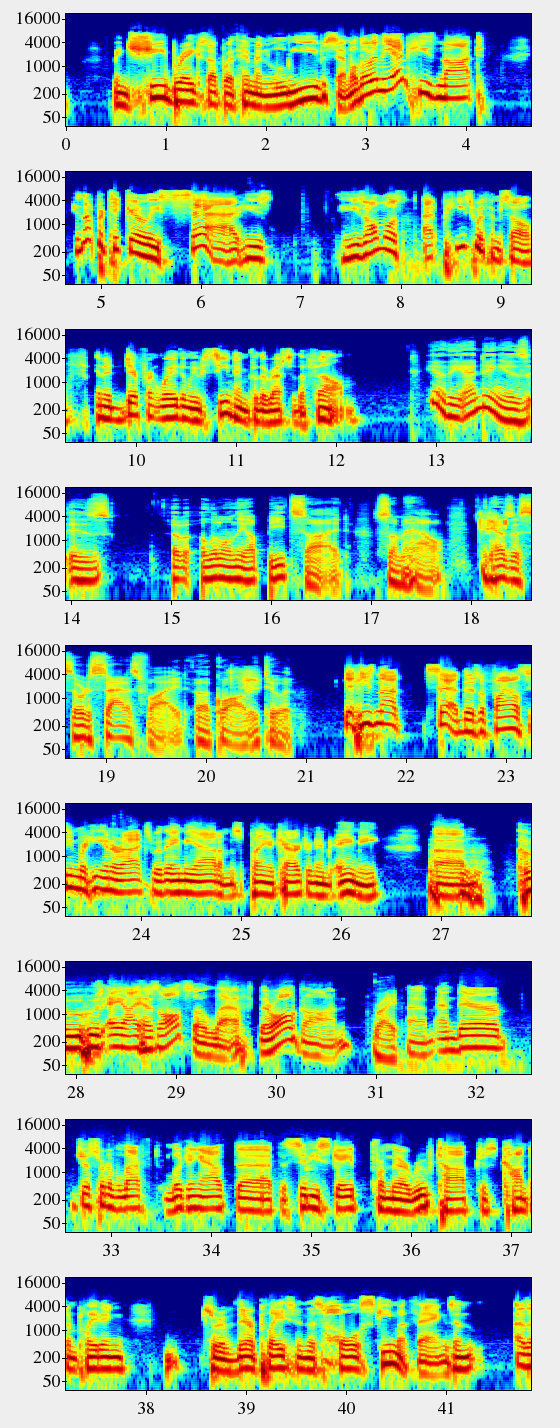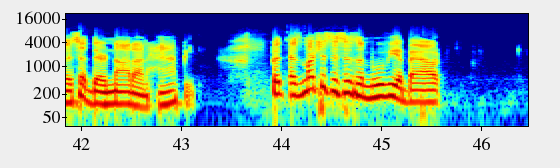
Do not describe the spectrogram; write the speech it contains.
I mean, she breaks up with him and leaves him. Although in the end, he's not he's not particularly sad. He's he's almost at peace with himself in a different way than we've seen him for the rest of the film. Yeah, the ending is is a, a little on the upbeat side somehow. It has a sort of satisfied uh, quality to it. Yeah, he's not sad. There's a final scene where he interacts with Amy Adams, playing a character named Amy. Um, who whose AI has also left. They're all gone, right? Um, and they're just sort of left looking out at the cityscape from their rooftop, just contemplating sort of their place in this whole scheme of things. And as I said, they're not unhappy. But as much as this is a movie about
